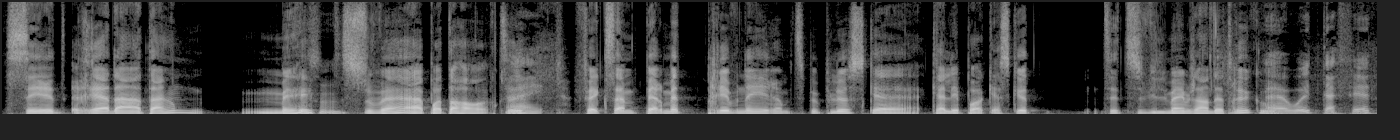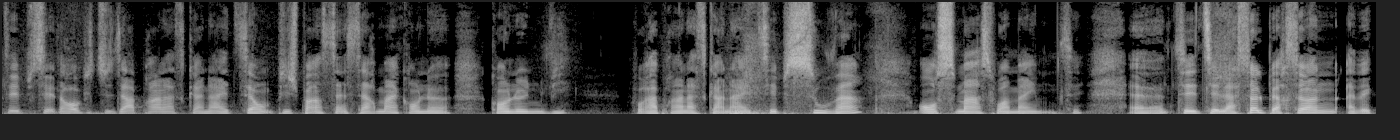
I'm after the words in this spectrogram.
C'est raide à entendre, mais Mhm. souvent, n'a pas. Ouais. Fait que ça me permet de prévenir un petit peu plus qu'à l'époque. Est-ce que tu vis le même genre de truc? Ou... Euh, oui, tout à fait. Puis c'est drôle, puis tu dis apprendre à se connaître. puis je pense sincèrement qu'on a, qu'on a une vie pour apprendre à se connaître. Puis souvent, on se ment à soi-même. Euh, la seule personne avec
